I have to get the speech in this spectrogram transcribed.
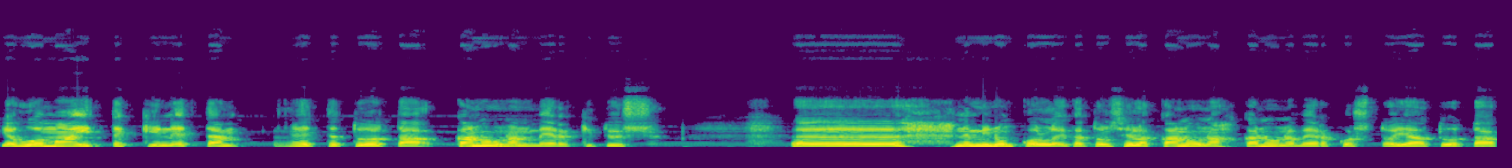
Ja huomaa itsekin, että että tuota, kanunan merkitys, öö, ne minun kollegat on siellä kanuna, kanunaverkosto ja tuota,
